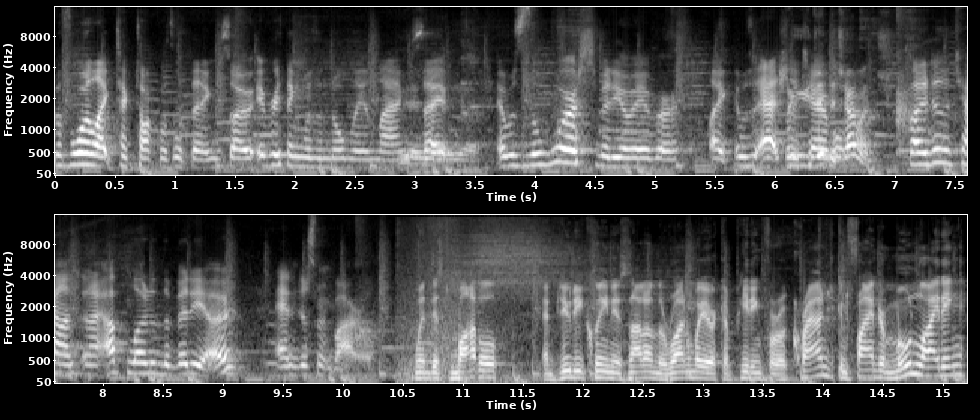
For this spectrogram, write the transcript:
before like TikTok was a thing. So everything was normally in landscape. It was the worst video ever. Like it was actually But you did terrible. the challenge. But I did the challenge and I uploaded the video and it just went viral. When this model and beauty queen is not on the runway or competing for a crown, you can find her moonlighting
